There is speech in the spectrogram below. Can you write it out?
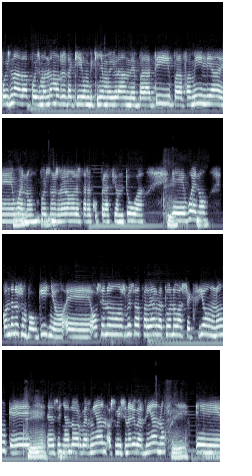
Pois nada, pois mandamos desde aquí un biquiño moi grande para ti, para a familia e, mm. bueno, pois nos alegramos desta recuperación túa. Sí. Eh, bueno, contanos un pouquiño, eh, hoxe nos ves a falar da túa nova sección, non? Que é sí. enseñador berniano, o visionario berniano. Sí. Eh,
